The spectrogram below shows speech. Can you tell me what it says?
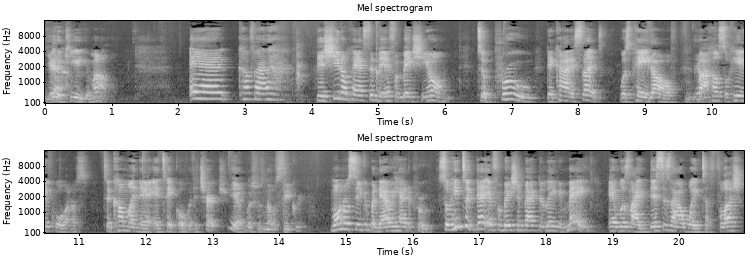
Yeah. It'll kill your mama. And come find out that she don't pass him the information to prove that Connie Sykes was paid off Yeah. by Hustle headquarters to come in there and take over the church. Yeah, which was no secret. Won't no secret, but now we had to prove. So he took that information back to Lady Mae and was like, "This is our way to flush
